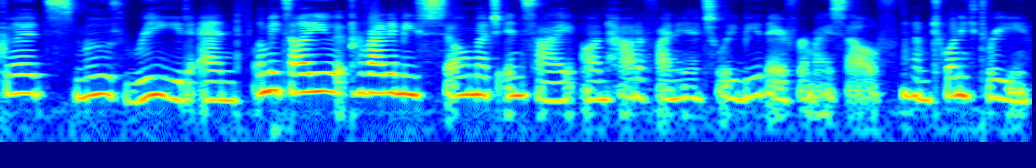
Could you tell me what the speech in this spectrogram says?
good, smooth read. And let me tell you, it provided me so much insight on how to financially be be there for myself. And I'm 23.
